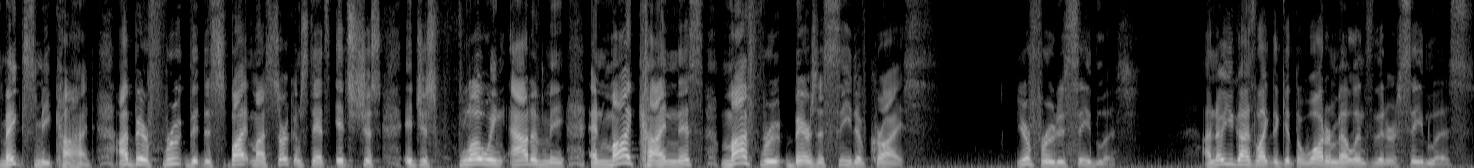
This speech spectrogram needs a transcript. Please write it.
makes me kind. I bear fruit that despite my circumstance, it's just it just flowing out of me. And my kindness, my fruit bears a seed of Christ. Your fruit is seedless. I know you guys like to get the watermelons that are seedless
